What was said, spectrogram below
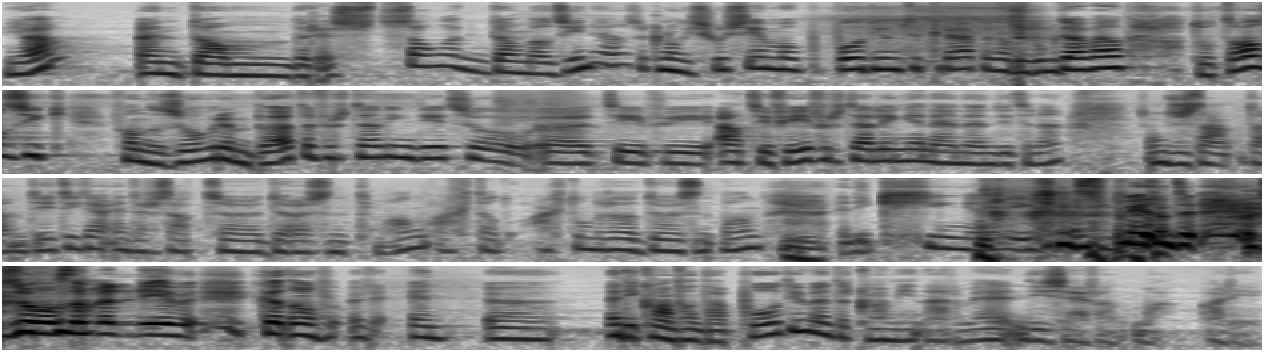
Ja, en dan de rest zal ik dan wel zien. Hè. Als ik nog eens goed zie om op het podium te kruipen, dan doe ik dat wel. Tot als ik van de zomer een buitenvertelling deed, zo eh, TV, ATV-vertellingen en, en dit en dat. En dus dan, dan deed ik dat en er zat eh, duizend man, acht- 800.000 man. En ik ging en ik speelde zoals dat mijn leven. Ik had nog, en, eh, en die kwam van dat podium en er kwam iemand naar mij en die zei van, maar, allee,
